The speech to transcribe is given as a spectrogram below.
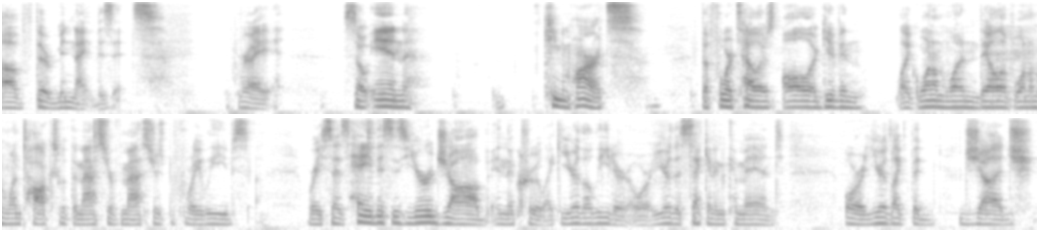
of their midnight visits. Right. So in kingdom hearts the foretellers all are given like one-on-one they all have one-on-one talks with the master of masters before he leaves where he says hey this is your job in the crew. Like you're the leader or you're the second in command or you're like the judge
